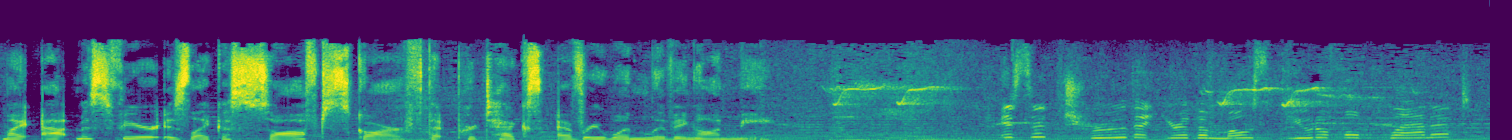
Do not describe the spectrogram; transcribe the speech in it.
My atmosphere is like a soft scarf that protects everyone living on me. Is it true that you're the most beautiful planet?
